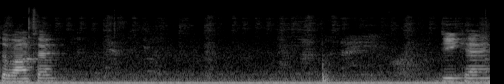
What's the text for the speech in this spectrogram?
DeVonta. DK.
